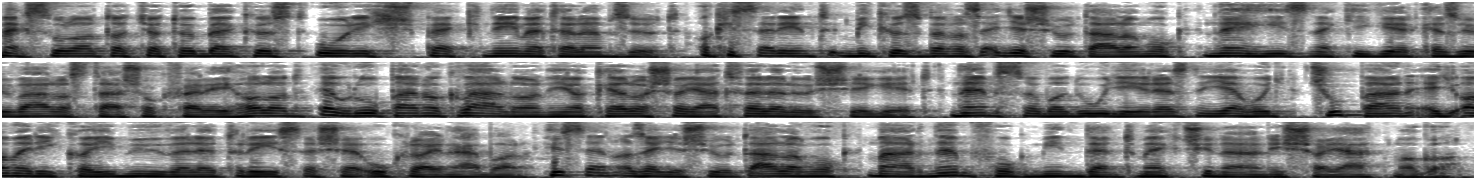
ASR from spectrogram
Megszólaltatja többek közt Ulrich Speck német elemzőt, aki szerint miközben az Egyesült Államok nehéznek ígérkező választások felé halad, Európának vállalnia kell a saját felelősségét. Nem szabad úgy éreznie, hogy csupán egy amerikai művelet részese Ukrajnában, hiszen az Egyesült Államok már nem fog mindent megcsinálni saját maga.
